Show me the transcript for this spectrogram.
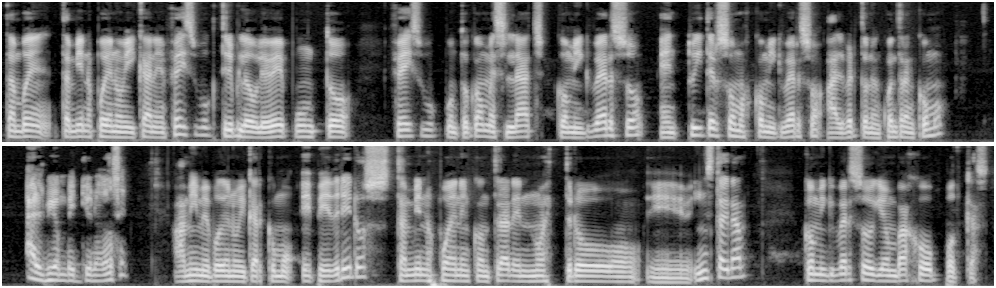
También, también nos pueden ubicar en Facebook, www facebook.com slash comicverso, en Twitter somos comicverso, Alberto lo encuentran como Albion2112. A mí me pueden ubicar como Epedreros, también nos pueden encontrar en nuestro eh, Instagram, comicverso-podcast.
